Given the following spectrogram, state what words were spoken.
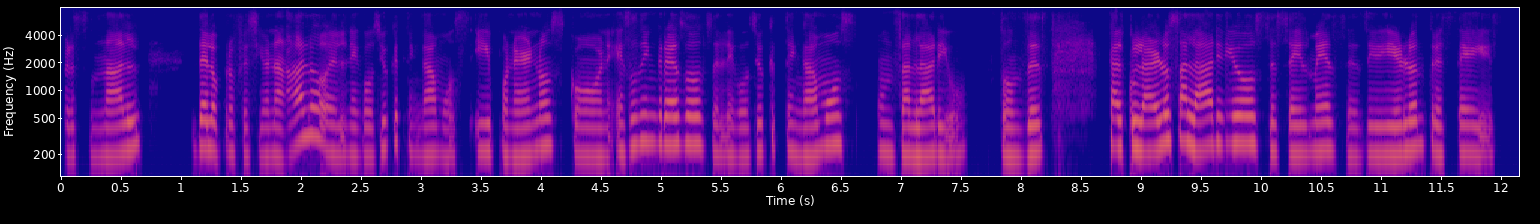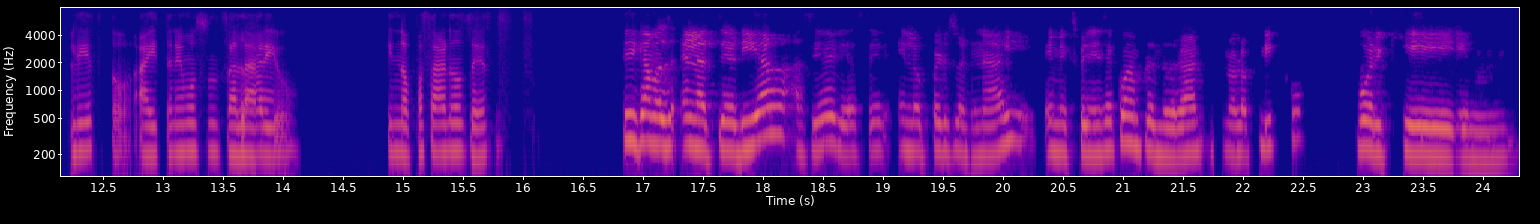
personal de lo profesional o del negocio que tengamos y ponernos con esos ingresos del negocio que tengamos un salario. Entonces, calcular los salarios de seis meses, dividirlo entre seis, listo, ahí tenemos un salario y no pasarnos de eso. Sí, digamos, en la teoría así debería ser. En lo personal, en mi experiencia como emprendedora, no lo aplico porque, mm,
